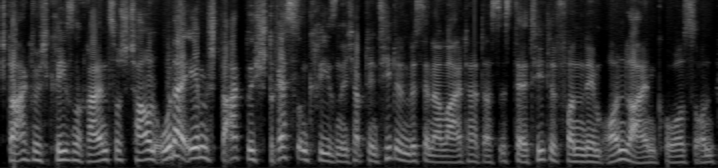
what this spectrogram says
stark durch Krisen reinzuschauen oder eben stark durch Stress und Krisen. Ich habe den Titel ein bisschen erweitert. Das ist der Titel von dem Online-Kurs und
